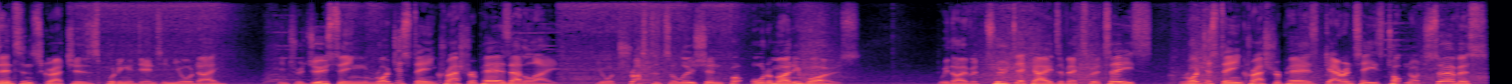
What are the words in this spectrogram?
dents and scratches putting a dent in your day? Introducing Roger Steen Crash Repairs Adelaide, your trusted solution for automotive woes. With over two decades of expertise, Roger Steen Crash Repairs guarantees top notch service,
